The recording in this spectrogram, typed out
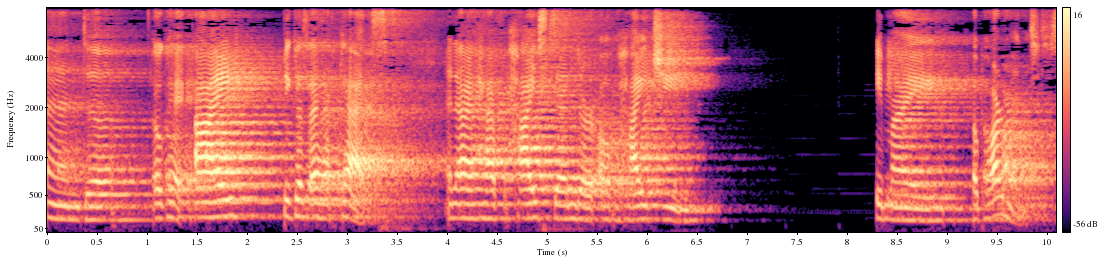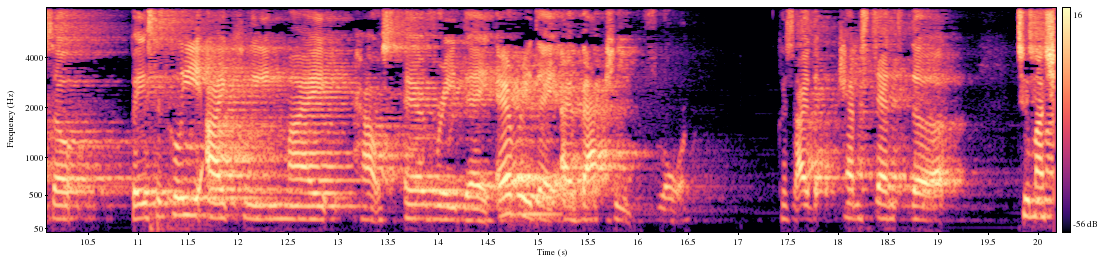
And uh, okay, I because I have cats and I have high standard of hygiene in my apartment. So basically I clean my house every day. Every day I vacuum the floor because I can't stand the too much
